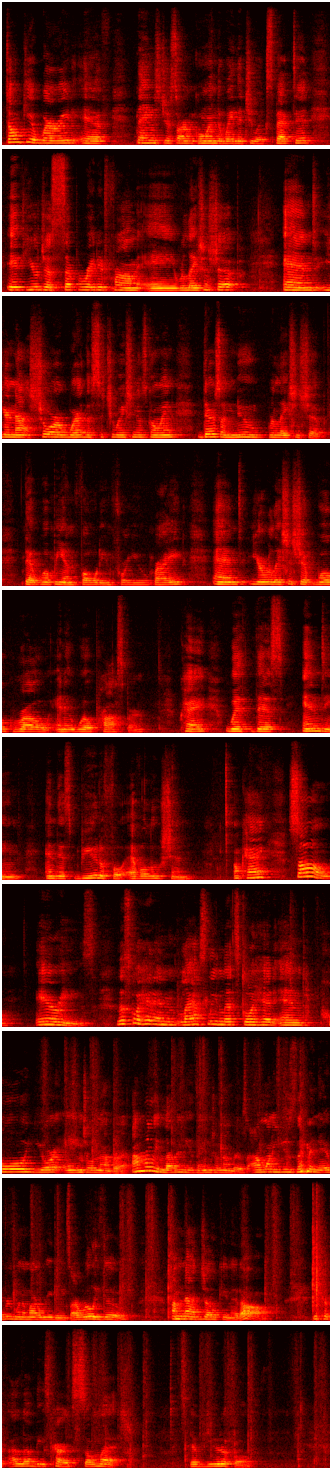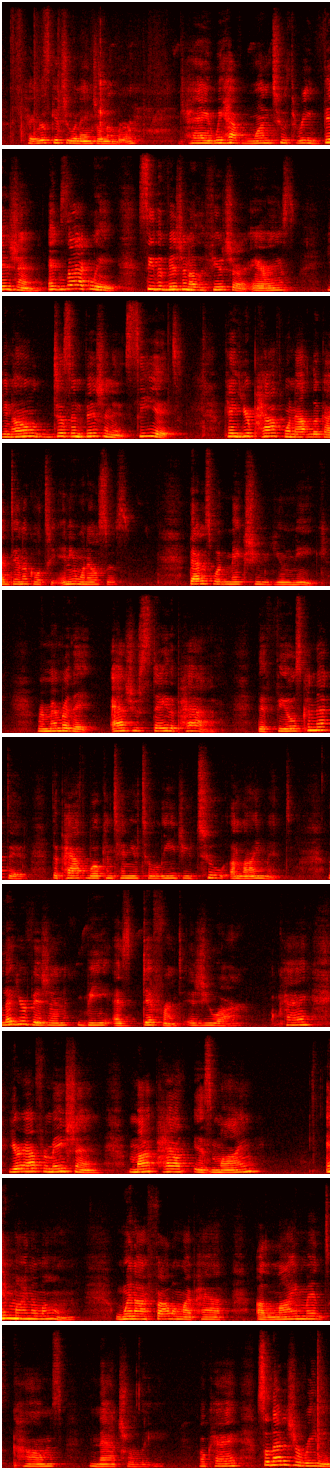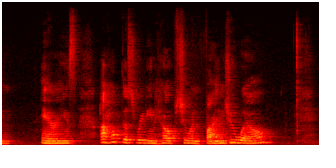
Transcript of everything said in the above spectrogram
Don't get worried if things just aren't going the way that you expected. If you're just separated from a relationship and you're not sure where the situation is going, there's a new relationship that will be unfolding for you, right? And your relationship will grow and it will prosper, okay? With this ending and this beautiful evolution. Okay, so Aries, let's go ahead and lastly, let's go ahead and pull your angel number. I'm really loving these angel numbers. I want to use them in every one of my readings. I really do. I'm not joking at all because I love these cards so much. They're beautiful. Okay, let's get you an angel number. Okay, we have one, two, three, vision. Exactly. See the vision of the future, Aries. You know, just envision it. See it. Okay, your path will not look identical to anyone else's. That is what makes you unique. Remember that as you stay the path that feels connected, the path will continue to lead you to alignment. Let your vision be as different as you are. Okay? Your affirmation, my path is mine and mine alone. When I follow my path, alignment comes naturally. Okay? So that is your reading, Aries. I hope this reading helps you and finds you well.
